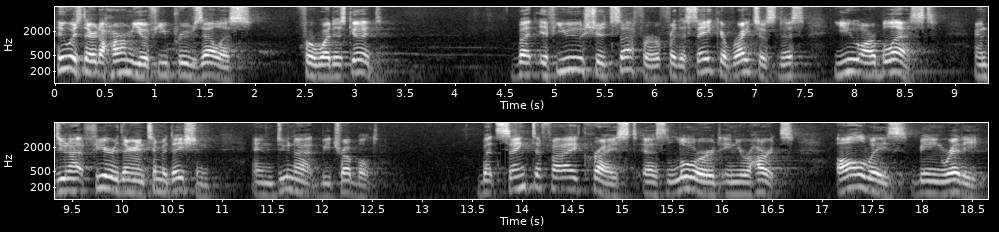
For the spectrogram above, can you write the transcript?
who is there to harm you if you prove zealous for what is good? But if you should suffer for the sake of righteousness, you are blessed, and do not fear their intimidation, and do not be troubled. But sanctify Christ as Lord in your hearts, always being ready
